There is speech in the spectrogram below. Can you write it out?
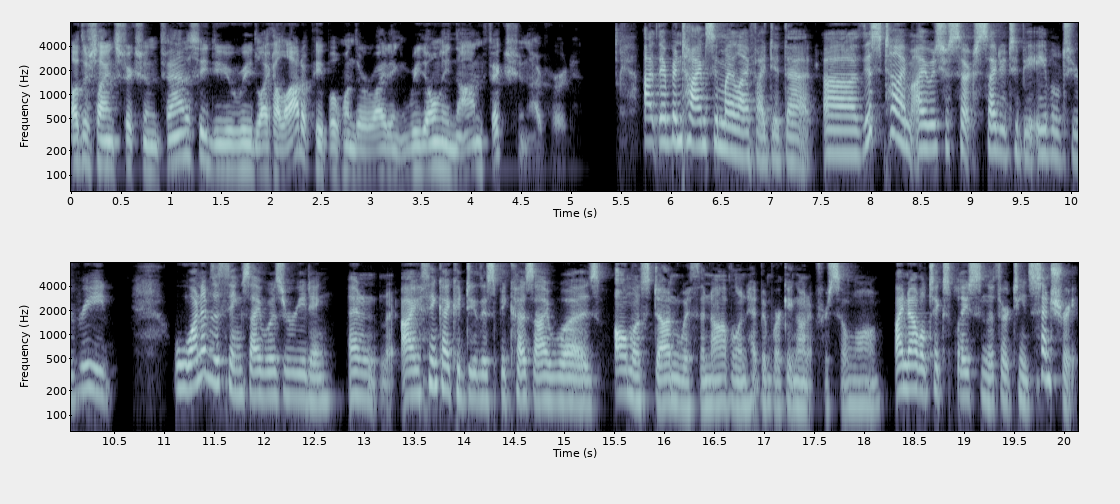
other science fiction and fantasy? Do you read, like a lot of people when they're writing, read only nonfiction? I've heard. Uh, there have been times in my life I did that. Uh, this time I was just so excited to be able to read one of the things I was reading, and I think I could do this because I was almost done with the novel and had been working on it for so long. My novel takes place in the 13th century.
